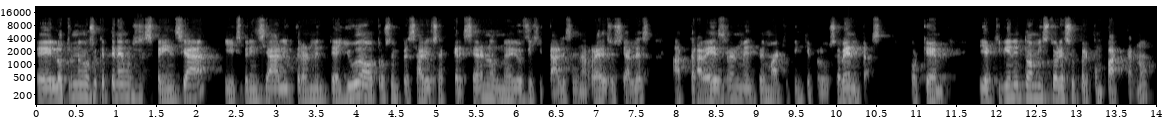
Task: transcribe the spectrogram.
el otro negocio que tenemos es Experiencia A, y Experiencia A literalmente ayuda a otros empresarios a crecer en los medios digitales, en las redes sociales, a través realmente de marketing que produce ventas. Porque, y aquí viene toda mi historia súper compacta, ¿no?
